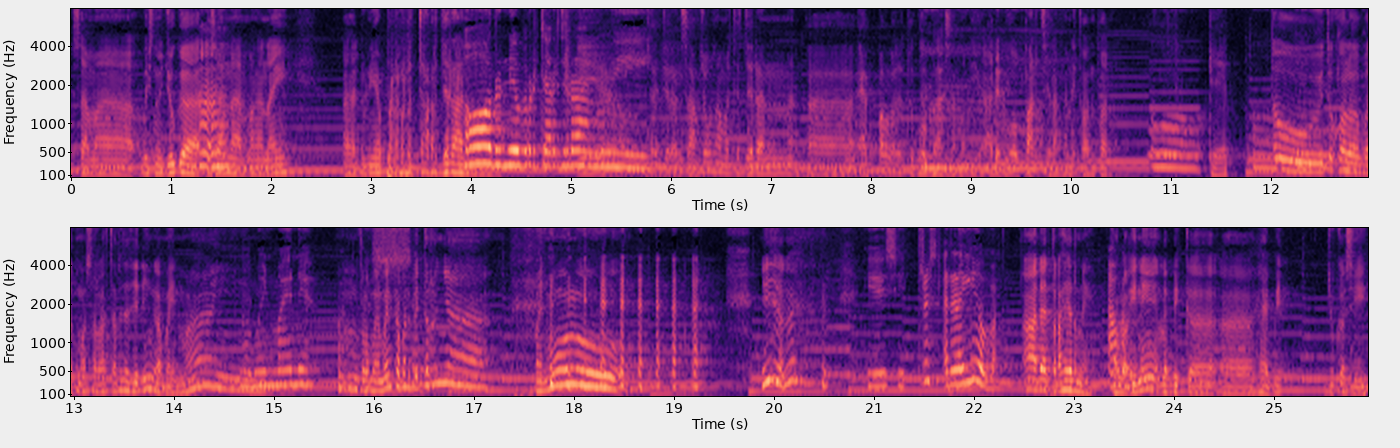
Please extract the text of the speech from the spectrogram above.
sama Wisnu juga di sana mengenai eh, dunia perchargeran. Oh dunia berchargeran, Iya, wih. chargeran Samsung sama chargeran eh, Apple waktu itu gue bahas sama dia. Ada dua part silahkan ditonton. Oh, gitu. Itu kalau buat masalah charger jadi nggak main-main. Nggak main-main ya? Hmm, kalau main-main kapan pinternya? Main mulu. iya kan? Iya sih. Terus ada lagi nggak pak? Ah, ada terakhir nih. Kalau ini lebih ke eh, habit juga sih.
